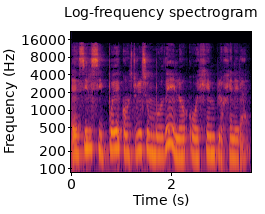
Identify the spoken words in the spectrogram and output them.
es decir, si puede construirse un modelo o ejemplo general.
